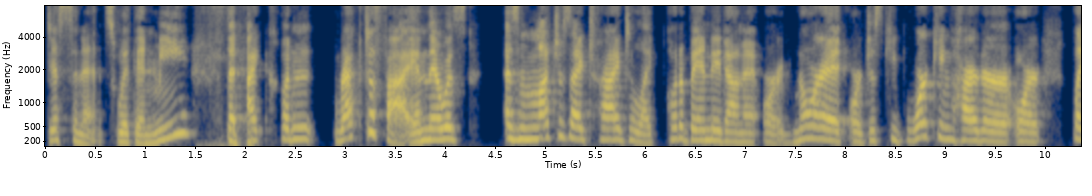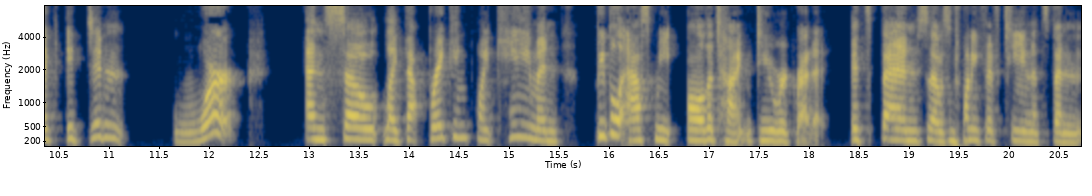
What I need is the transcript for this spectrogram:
dissonance within me that I couldn't rectify. And there was, as much as I tried to like put a band aid on it or ignore it or just keep working harder or like it didn't work. And so, like, that breaking point came, and people ask me all the time, Do you regret it? It's been, so that was mm. 2015. It's been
